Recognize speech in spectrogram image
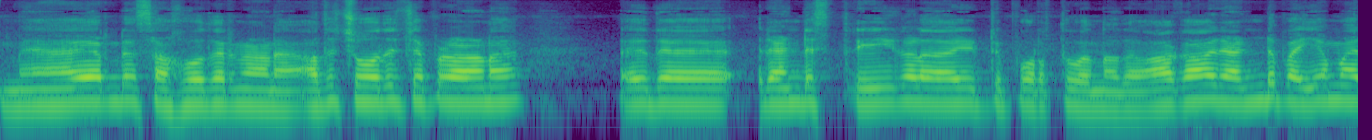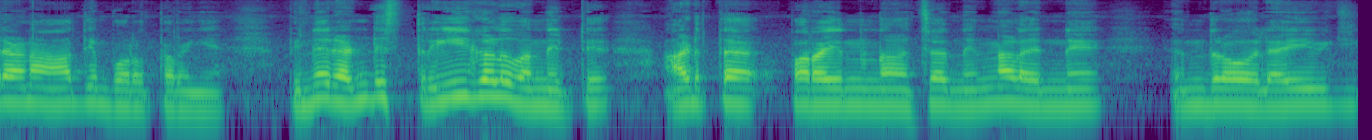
മേയറിന്റെ സഹോദരനാണ്. അത് ചോദിച്ചപ്പോഴാണ് ഇത് രണ്ട് സ്ത്രീകളായിട്ട് പുറത്ത് വന്നത്. ആകെ രണ്ട് പയ്യന്മാരാണ് ആദ്യം പുറത്തിറങ്ങിയത് പിന്നെ രണ്ട് സ്ത്രീകൾ വന്നിട്ട് അടുത്ത പറയുന്നതെന്ന് വെച്ചാൽ നിങ്ങൾ എന്നെ എന്തോ ലൈംഗി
